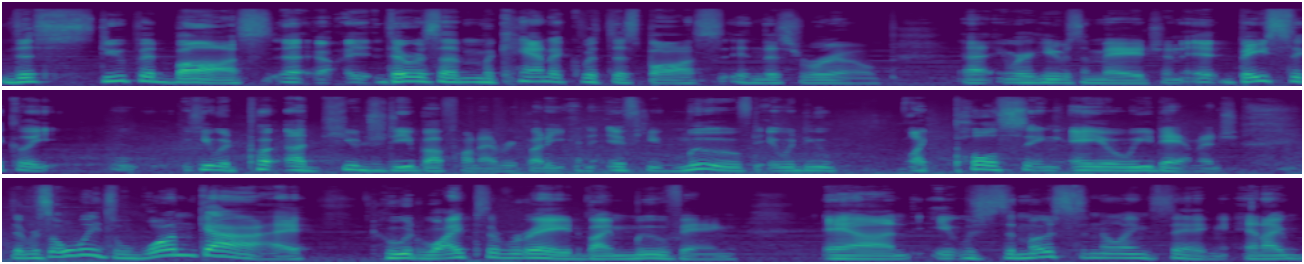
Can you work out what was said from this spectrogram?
this stupid boss. Uh, uh, there was a mechanic with this boss in this room uh, where he was a mage and it basically he would put a huge debuff on everybody and if you moved it would do like pulsing aoe damage. There was always one guy who would wipe the raid by moving and it was the most annoying thing and i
